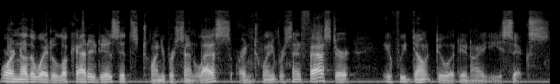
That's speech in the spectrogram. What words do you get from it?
Or another way to look at it is it's 20% less or 20% faster if we don't do it in IE6.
